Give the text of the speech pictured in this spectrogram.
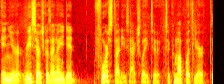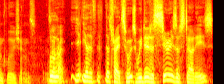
in your research? Because I know you did four studies actually to, to come up with your conclusions. Is well, that right? Yeah, that's right. So, so we did a series of studies,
